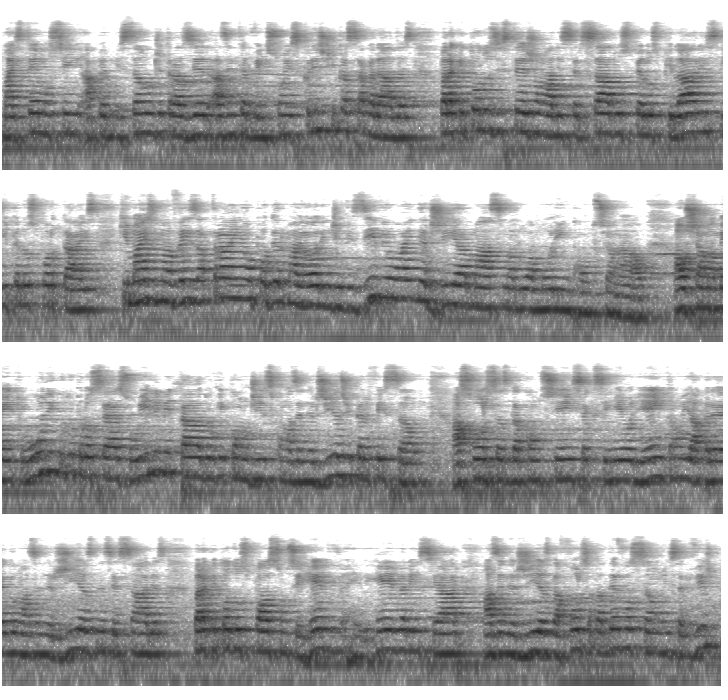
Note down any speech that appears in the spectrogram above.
mas temos sim a permissão de trazer as intervenções crísticas sagradas para que todos estejam alicerçados pelos pilares e pelos portais que mais uma vez atraem ao poder maior indivisível a energia máxima do amor incondicional, ao chamamento único do processo ilimitado que condiz com as energias de perfeição, as forças da consciência que se reorientam e agregam as energias necessárias para que todos possam se reverenciar as energias da força da devoção em servir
